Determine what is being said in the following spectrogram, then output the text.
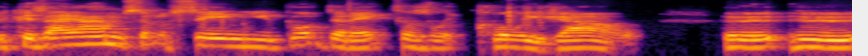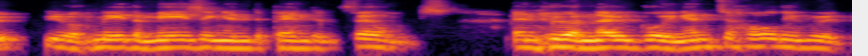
because i am sort of saying you've got directors like chloe zhao who who you know have made amazing independent films and who are now going into hollywood.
